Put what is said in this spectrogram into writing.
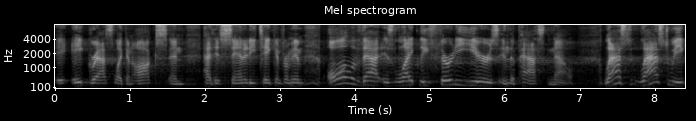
ate grass like an ox and had his sanity taken from him. All of that is likely 30 years in the past now. Last, last week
